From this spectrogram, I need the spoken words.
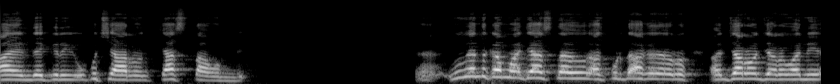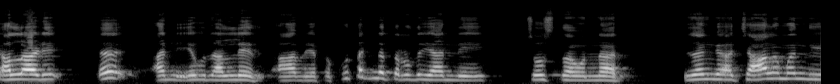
ఆయన దగ్గరికి ఉపచారం చేస్తూ ఉంది. నువ్వెందుకమ్మా చేస్తావు? అప్పుడు దాకా జ్వరం జ్వరం అని అల్లాడి అని ఎవరు అనలేదు. ఆమె యొక్క కృతజ్ఞత హృదయాన్ని చూస్తూ ఉన్నారు. నిజంగా చాలామంది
